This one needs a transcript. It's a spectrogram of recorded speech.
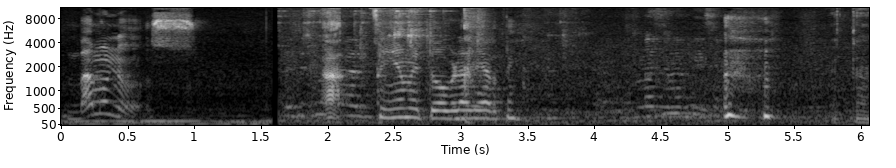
vámonos. Ah, enséñame tu obra de arte. Está.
